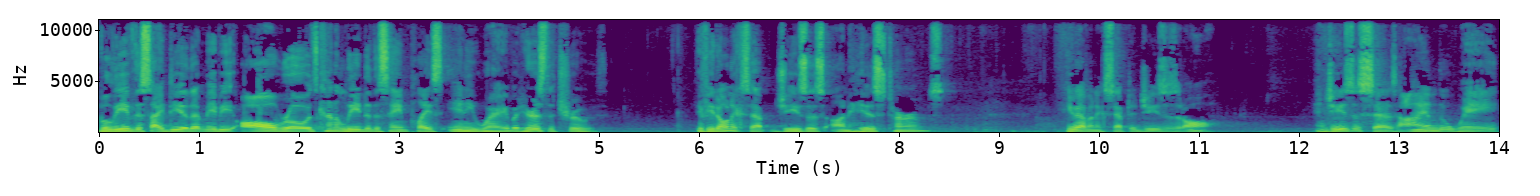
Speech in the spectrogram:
believe this idea that maybe all roads kind of lead to the same place anyway. But here's the truth. If you don't accept Jesus on his terms, you haven't accepted Jesus at all. And Jesus says, I am the way,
